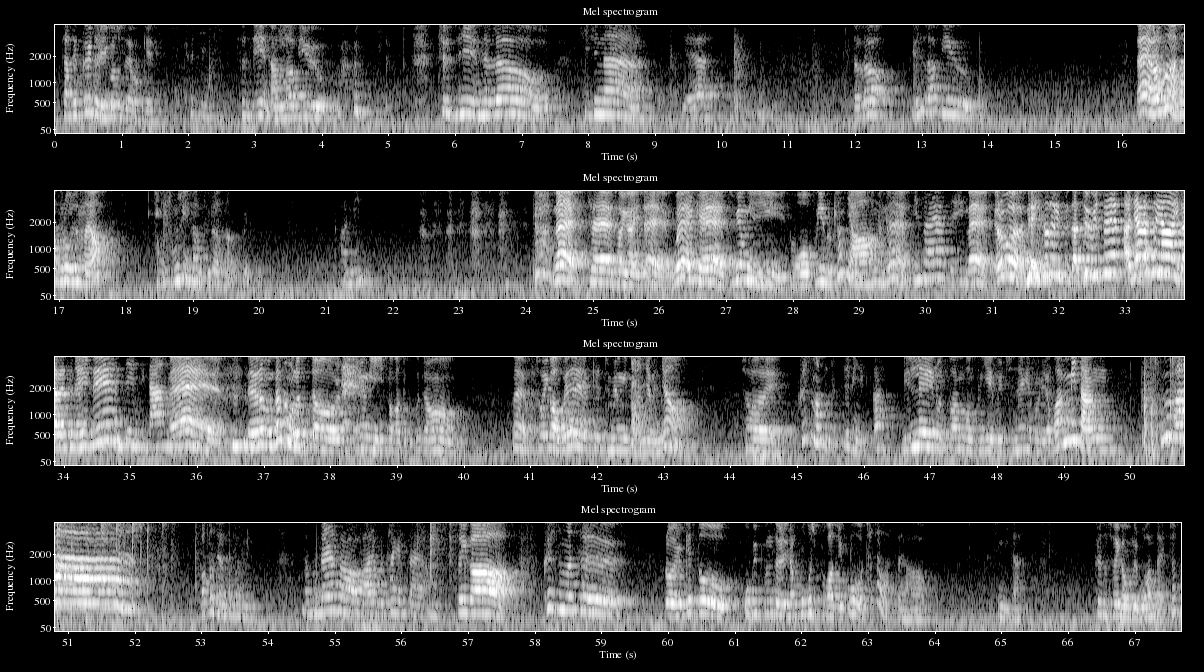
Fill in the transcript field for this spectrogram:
자, 댓글들 읽어주세요, 볼게. 투진. 수진, I love you. 수진, hello. 희진아, yes. Hello, we love you. 네, 여러분 다 들어오셨나요? 정, 정신 인사를 드려야 하나? 우리? 아니. 네, 제 저희가 이제 왜 이렇게 두 명이서 V앱을 켰냐 하면은 인사해야지. 네, 여러분, 네 인사드리겠습니다. 둘, 셋, 안녕하세요. 이달의 소녀 희진. 한지입니다. 네. 네, 여러분 깜짝 놀라셨죠? 이렇게 두 명이 있어가지고, 그죠? 네, 저희가 왜 이렇게 두 명이서 왔냐면요. 저희 크리스마스 특집이니까 릴레이로 또 한번 V앱을 진행해 보려고 합니다. 와. 어떠세요, 소감이? 너무 떨려서 말을 못 하겠어요. 저희가 크리스마스로 이렇게 또 오비 분들이랑 보고 싶어가지고 찾아왔어요. 그렇습니다. 그래서 저희가 오늘 뭐 한다 했죠?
